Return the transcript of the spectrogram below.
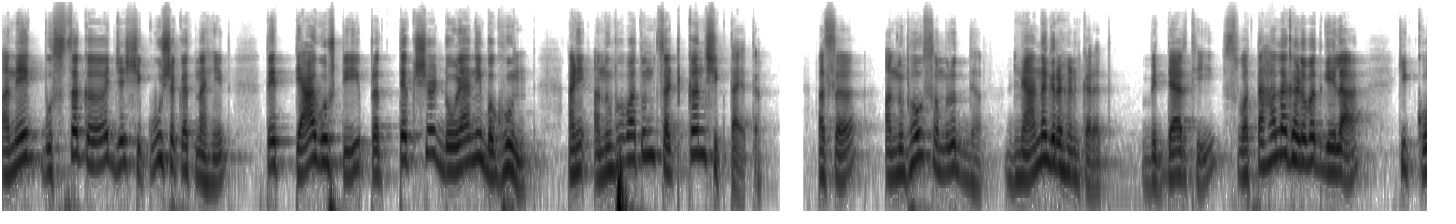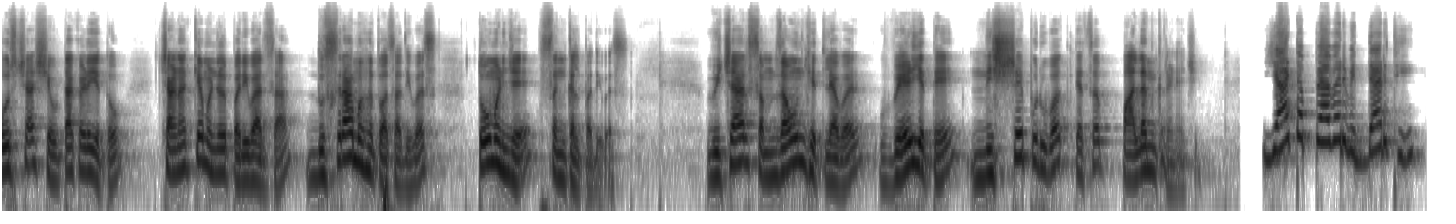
अनेक पुस्तकं जे शिकवू शकत नाहीत ते त्या गोष्टी प्रत्यक्ष डोळ्यांनी बघून आणि अनुभवातून चटकन शिकता येतं. असं अनुभव समृद्ध ज्ञानग्रहण करत विद्यार्थी स्वतःला घडवत गेला की कोर्सच्या शेवटाकडे येतो चाणक्य मंडळ परिवारचा दुसरा महत्त्वाचा दिवस तो म्हणजे संकल्प दिवस. विचार समजावून घेतल्यावर वेळ येते निश्चयपूर्वक त्याचं पालन करण्याची. या टप्प्यावर विद्यार्थी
